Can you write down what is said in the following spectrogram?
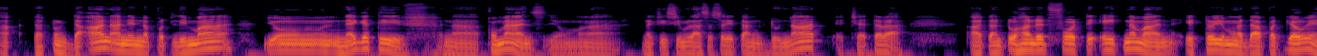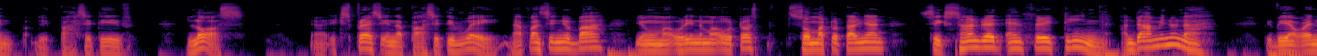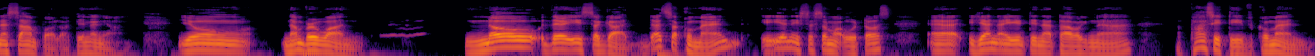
ah, 365 yung negative na commands, yung mga nagsisimula sa salitang do not, etc. At ang 248 naman, ito yung mga dapat gawin, the positive laws, uh, expressed in a positive way. Napansin nyo ba yung mga uri ng mga utos? Suma total niyan, 613. Ang dami nun ah. Bibigyan ko kayo ng sample. O, tingnan nyo. Yung number one, know there is a God. That's a command. Iyan isa sa mga utos. Uh, yan ay yung tinatawag na positive command.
